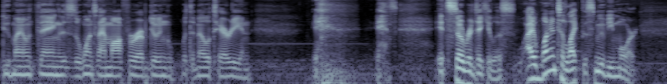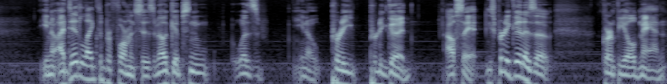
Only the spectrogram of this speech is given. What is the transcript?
do my own thing. This is a one-time offer I'm doing with the military. And it's it's so ridiculous. I wanted to like this movie more. You know I did like the performances. Mel Gibson was you know pretty pretty good I'll say it he's pretty good as a grumpy old man.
